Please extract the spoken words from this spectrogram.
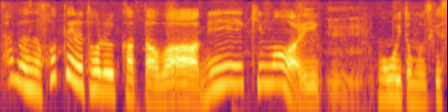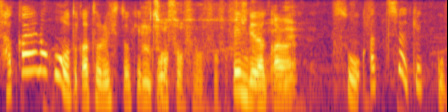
多分ホテル取る方は免疫周りうん。も多いと思うんですけど栄の方とか取る人うん、結構便利だからそうあっちは結構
